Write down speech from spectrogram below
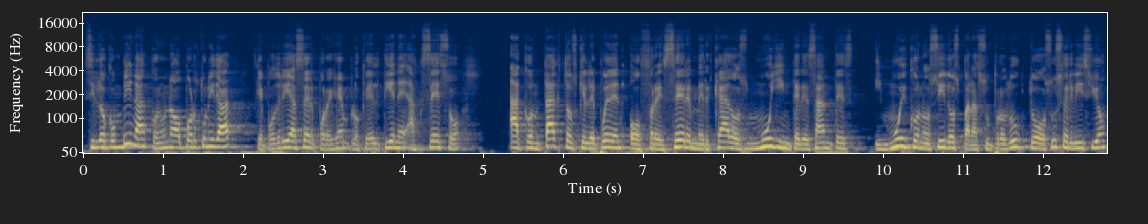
Si lo combina con una oportunidad, que podría ser, por ejemplo, que él tiene acceso a contactos que le pueden ofrecer mercados muy interesantes y muy conocidos para su producto o su servicio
